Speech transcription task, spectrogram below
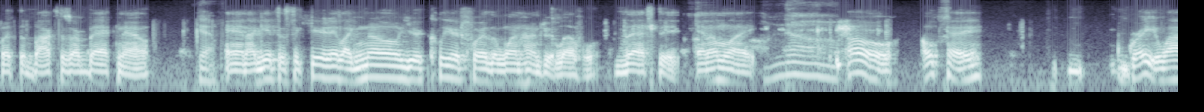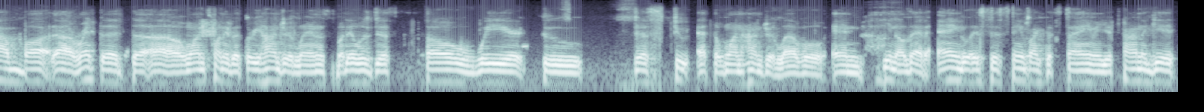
but the boxes are back now." Yeah. And I get to security, they're like, "No, you're cleared for the 100 level. That's it." And I'm like, Oh, no. "Oh, okay." Great. Why I bought uh, rented the uh, 120 to 300 lens, but it was just so weird to just shoot at the 100 level, and you know that angle. It just seems like the same, and you're trying to get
